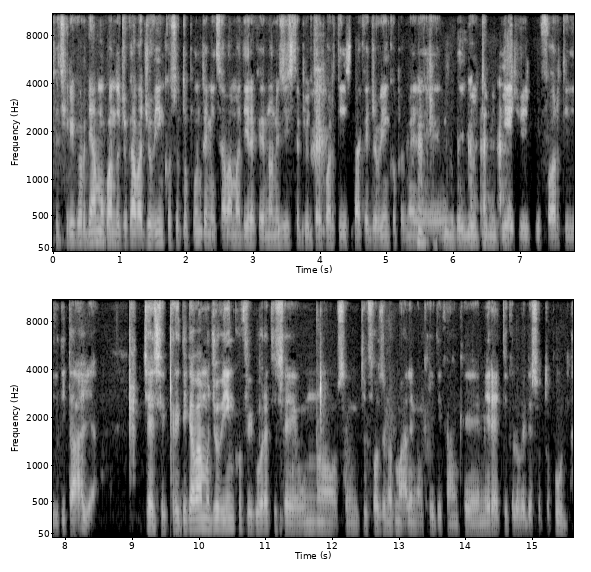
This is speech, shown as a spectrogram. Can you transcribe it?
se ci ricordiamo quando giocava Giovinco sotto punta iniziavamo a dire che non esiste più il trequartista, che Giovinco per me è uno degli ultimi dieci più forti d'Italia. Cioè, se criticavamo Giovinco, figurati se, uno, se un tifoso normale non critica anche Miretti che lo vede sotto punta.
